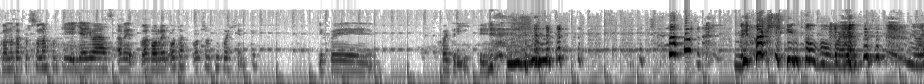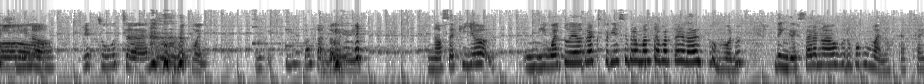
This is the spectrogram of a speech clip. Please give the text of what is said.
con otras personas porque ya iba a, ver, a correr otra, otro tipo de gente. Y fue, fue triste. Me imagino, weón. Me imagino. Oh, qué chucha. bueno, contándome. No sé, es que yo igual tuve otra experiencia traumante aparte de la del fútbol. De ingresar a nuevos grupos humanos, ¿cachai?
